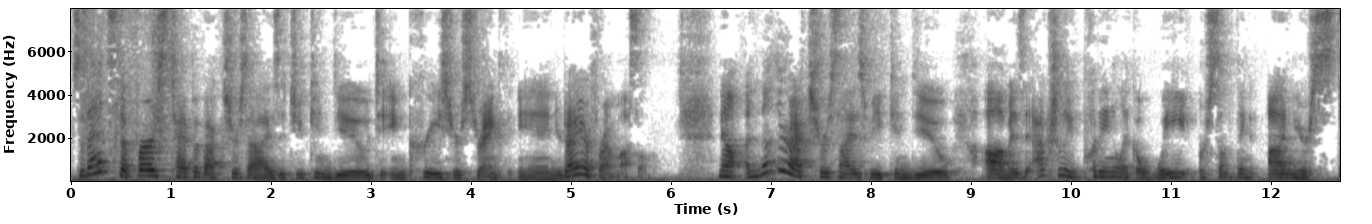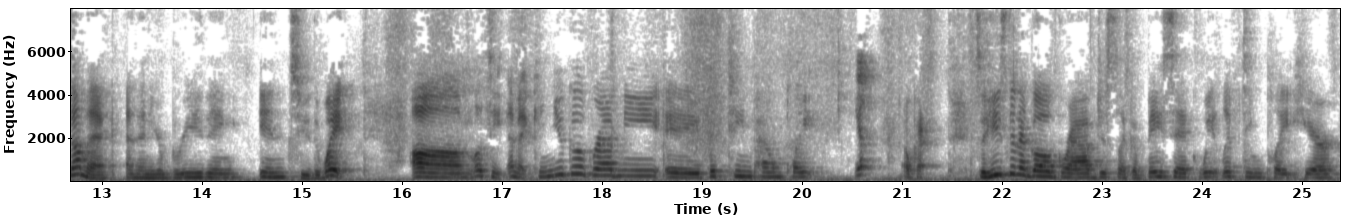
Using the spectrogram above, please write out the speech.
So that's the first type of exercise that you can do to increase your strength in your diaphragm muscle. Now, another exercise we can do um, is actually putting like a weight or something on your stomach and then you're breathing into the weight. Um, let's see, Emmett, can you go grab me a 15 pound plate? Yep. Okay. So he's gonna go grab just like a basic weightlifting plate here.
